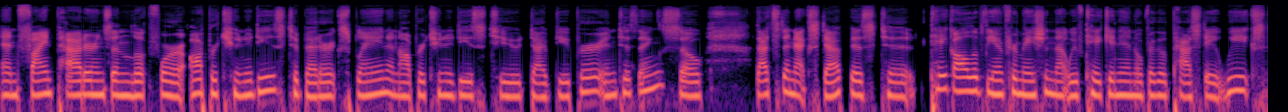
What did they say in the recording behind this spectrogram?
and find patterns and look for opportunities to better explain and opportunities to dive deeper into things. So that's the next step is to take all of the information that we've taken in over the past 8 weeks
